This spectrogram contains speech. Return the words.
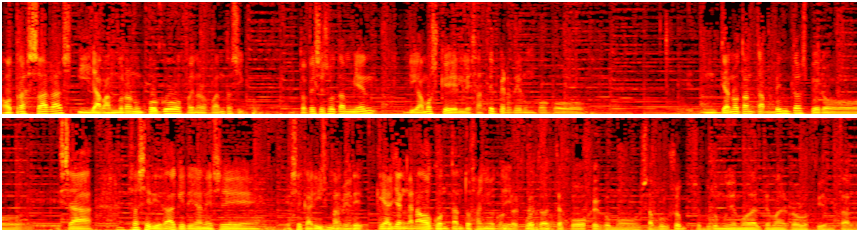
a otras sagas y abandonan un poco Final Fantasy. Entonces eso también, digamos que les hace perder un poco ya no tantas ventas, pero esa, esa seriedad que tenían, ese, ese carisma que, que hayan ganado con tantos años Con de respecto a esfuerzo. este juego que como se puso, se puso muy de moda el tema del rol occidental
